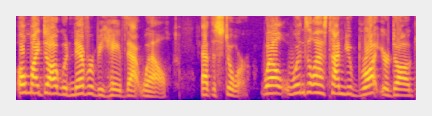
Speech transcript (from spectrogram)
oh, my dog would never behave that well at the store. Well, when's the last time you brought your dog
